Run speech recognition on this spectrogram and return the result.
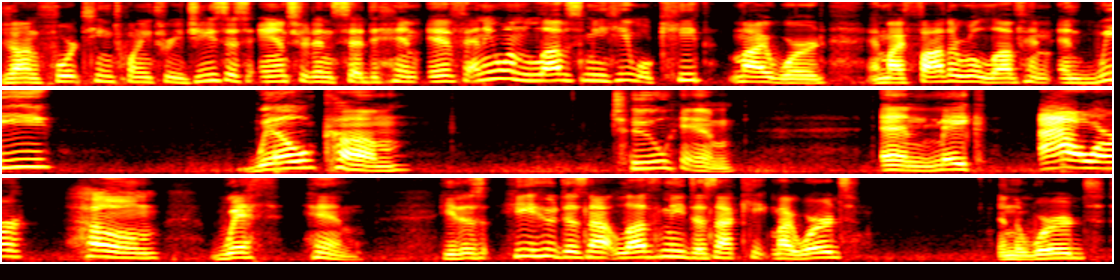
John 14, 23, Jesus answered and said to him, If anyone loves me, he will keep my word, and my Father will love him, and we will come to him and make our home with him. He, does, he who does not love me does not keep my words, and the words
